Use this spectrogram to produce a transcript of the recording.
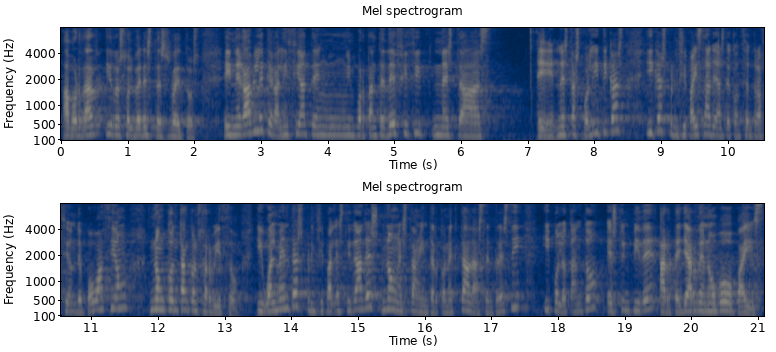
abordar e resolver estes retos. É innegable que Galicia ten un importante déficit nestas eh, nestas políticas e que as principais áreas de concentración de poboación non contan con servizo. Igualmente, as principales cidades non están interconectadas entre sí e, polo tanto, isto impide artellar de novo o país.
